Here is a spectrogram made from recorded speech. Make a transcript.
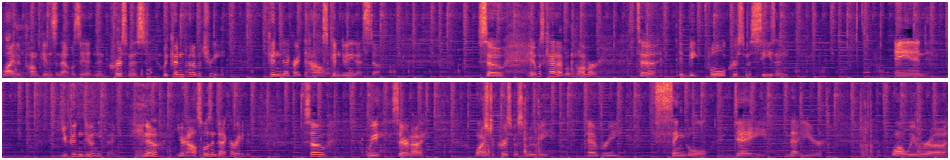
lighted pumpkins and that was it. And then Christmas, we couldn't put up a tree. Couldn't decorate the house, couldn't do any of that stuff. So it was kind of a bummer to it'd be full Christmas season and you couldn't do anything, you know? Your house wasn't decorated. So we, Sarah and I, watched a Christmas movie every single day that year while we were, uh,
